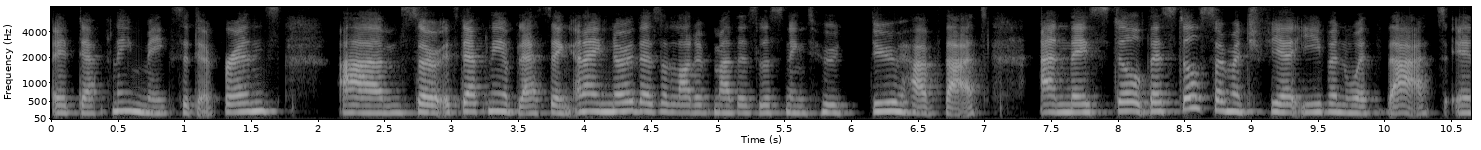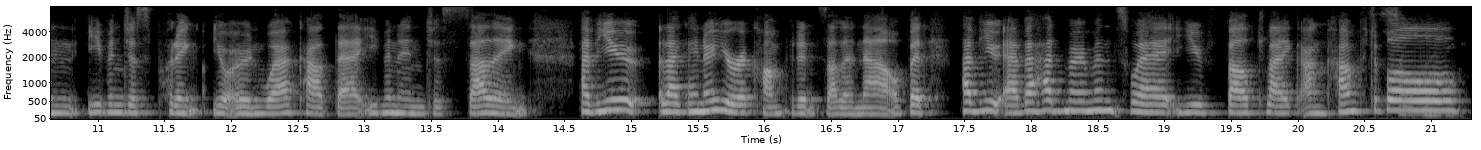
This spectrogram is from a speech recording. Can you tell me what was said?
It definitely makes a difference Um, so it's definitely a blessing. And I know there's a lot of mothers listening who do have that. And they still, there's still so much fear, even with that, in even just putting your own work out there, even in just selling. Have you, like, I know you're a confident seller now, but have you ever had moments where you felt like uncomfortable?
